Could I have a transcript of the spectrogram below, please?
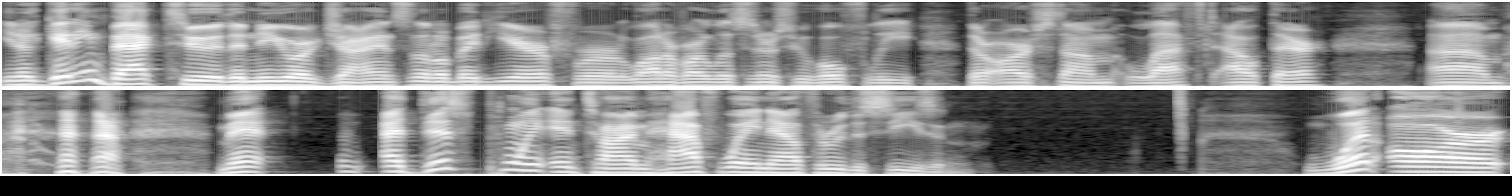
you know, getting back to the New York Giants a little bit here for a lot of our listeners who hopefully there are some left out there. Um, man, at this point in time, halfway now through the season, what are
